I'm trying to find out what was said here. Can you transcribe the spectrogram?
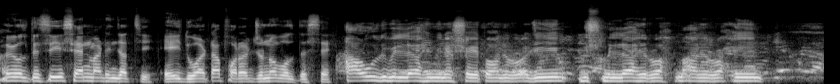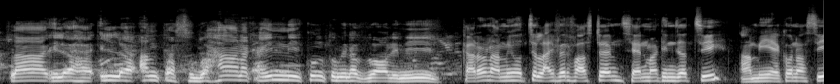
আমি বলতেছি, সেন্ট মার্টিন যাচ্ছি। এই দোয়াটা পড়ার জন্য বলতেছে। আউযু বিল্লাহি মিনাশ শাইতানির রাজিম। বিসমিল্লাহির রহমানির রহিম। লা ইলাহা ইল্লা আনতা সুবহানাকা ইন্নী কুনতু মিনাজ জালিমিন কারণ আমি হচ্ছে লাইফের ফার্স্ট টাইম সেন্ট মার্টিন যাচ্ছি। আমি এখন আছি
